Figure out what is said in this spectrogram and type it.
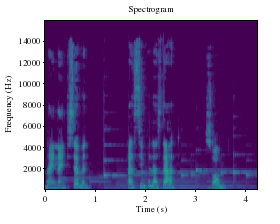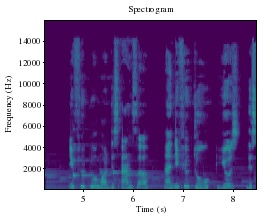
997. As simple as that. Solved. If you too got this answer and if you too use this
